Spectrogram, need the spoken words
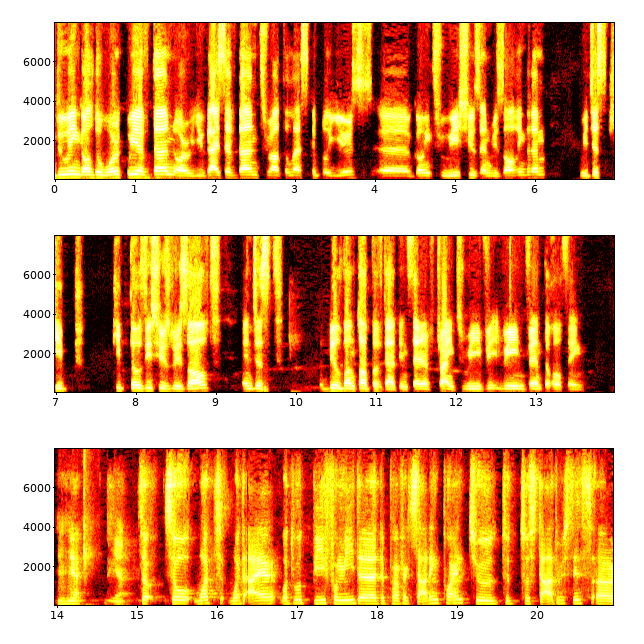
doing all the work we have done or you guys have done throughout the last couple of years, uh, going through issues and resolving them, we just keep keep those issues resolved and just build on top of that instead of trying to re- reinvent the whole thing. Mhm. Yeah. Yeah. So so what what I what would be for me the the perfect starting point to to to start with this uh,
